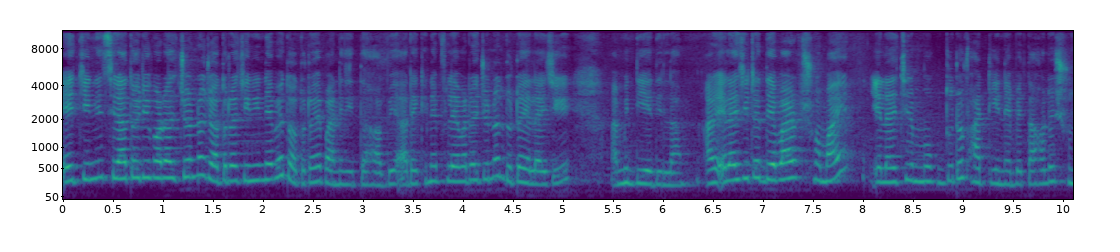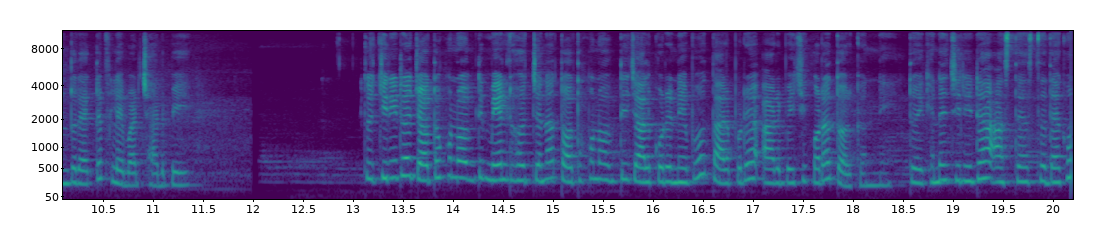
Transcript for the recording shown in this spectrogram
এই চিনি শিরা তৈরি করার জন্য যতটা চিনি নেবে ততটাই পানি দিতে হবে। আর এখানে ফ্লেভারের জন্য দুটো এলাইচি আমি দিয়ে দিলাম। আর এলাইচিটা দেওয়ার সময় এলাইচির মুখ দুটো ফাটিয়ে নেবে, তাহলে সুন্দর একটা ফ্লেভার ছাড়বে। তো চিনিটা যতক্ষণ অবধি মেল্ট হচ্ছে না, ততক্ষণ অবধি জাল করে নেব, তারপরে আর বেশি করার দরকার নেই। তো এখানে চিনিটা আস্তে আস্তে দেখো,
